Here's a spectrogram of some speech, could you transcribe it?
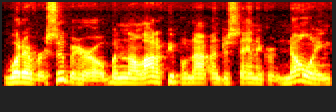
whatever superhero, but a lot of people not understanding or knowing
